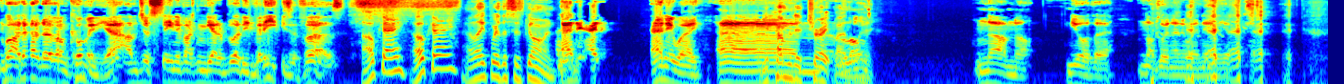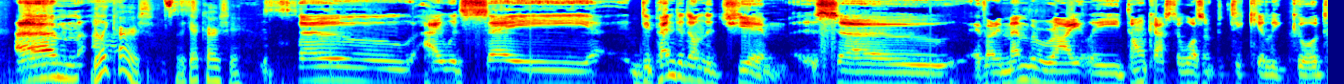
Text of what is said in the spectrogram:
Well, I don't know if I'm coming yet. I'm just seeing if I can get a bloody visa first. Okay, okay. I like where this is going. Any, any, anyway, um, you're coming to Detroit, by long, the way. No, I'm not. You're there. I'm not going anywhere near you. Um, you like cars? We got cars here. So I would say depended on the gym. So if I remember rightly, Doncaster wasn't particularly good.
